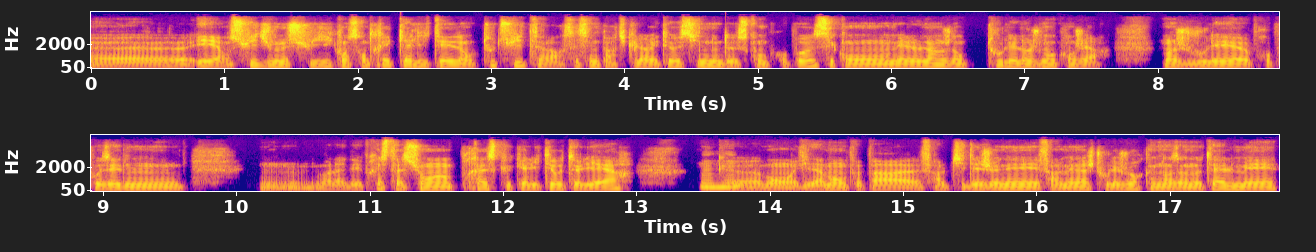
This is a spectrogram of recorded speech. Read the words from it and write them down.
Euh, et ensuite, je me suis concentré qualité. Donc tout de suite, alors ça c'est une particularité aussi de nous de ce qu'on propose, c'est qu'on met le linge dans tous les logements qu'on gère. Moi, je voulais euh, proposer une, voilà des prestations presque qualité hôtelière. Donc, mhm. euh, bon, évidemment, on peut pas faire le petit déjeuner et faire le ménage tous les jours comme dans un hôtel, mais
